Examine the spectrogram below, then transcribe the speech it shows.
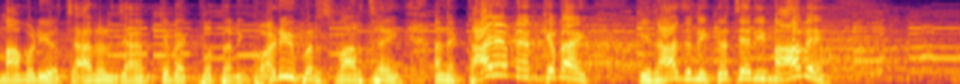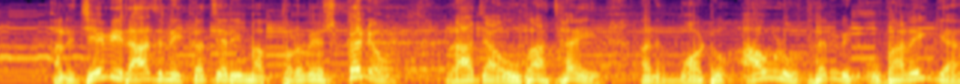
મામડીઓ ચારણ જાય એમ કહેવાય, પોતાની ઘોડી ઉપર સવાર થઈ. અને કાયમ એમ કહેવાય કે રાજની કચેરીમાં આવે. અને જેવી રાજની કચેરીમાં પ્રવેશ કર્યો, રાજા ઊભા થઈ અને મોઢું આવડું ફેરવીને ઊભા રહી ગયા.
